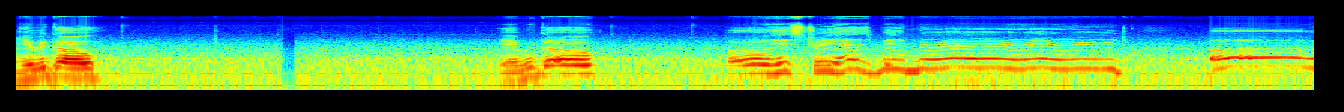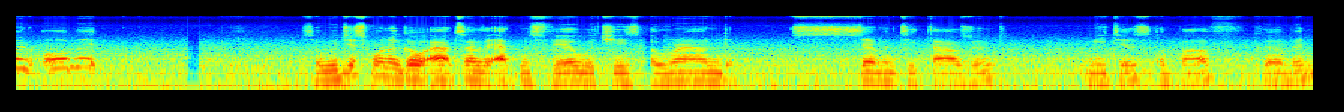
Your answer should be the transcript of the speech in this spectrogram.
Here we go. Here we go. Oh, history has been made. Oh, an orbit. So we just want to go outside of the atmosphere, which is around 70,000 meters above Kerbin.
